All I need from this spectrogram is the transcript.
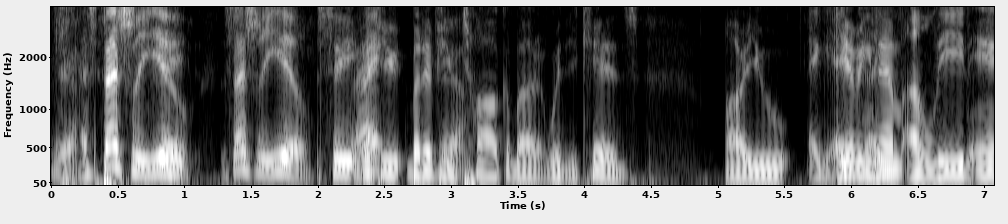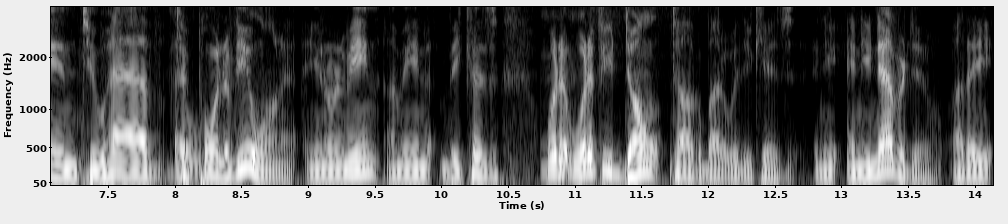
Yeah. especially See- you, especially you. See, right? if you but if you Yeah. talk about it with your kids, are you giving them a lead in to have a point of view on it? You know what I mean? I mean, because what Mm-hmm. if, what if you don't talk about it with your kids and you and you never do? Are they?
